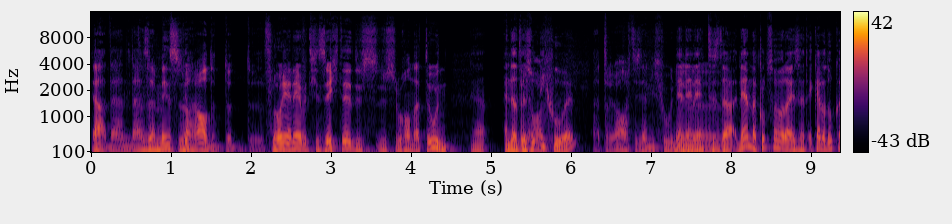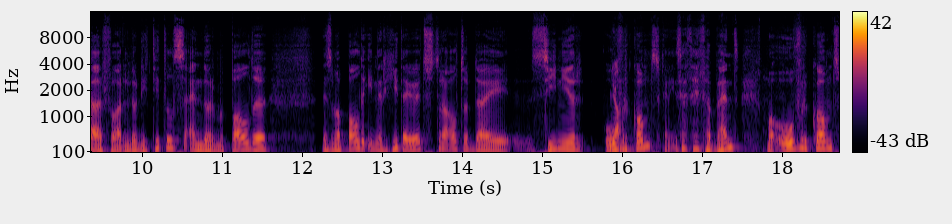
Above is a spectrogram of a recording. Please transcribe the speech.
Ja. dan, dan zijn mensen van, oh, de, de, de- Florian heeft het gezegd, hè, dus, dus we gaan dat doen. Ja. En dat is ook niet goed, hè? Uiteraard is dat niet goed. Nee, hè. nee, nee, het is dat. nee, dat klopt wel wat je zegt. Ik heb dat ook al ervaren. Door die titels en door een bepaalde... Er is een bepaalde energie dat je uitstraalt, doordat je senior overkomt. Ik kan niet zeggen dat je dat bent, maar overkomt,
